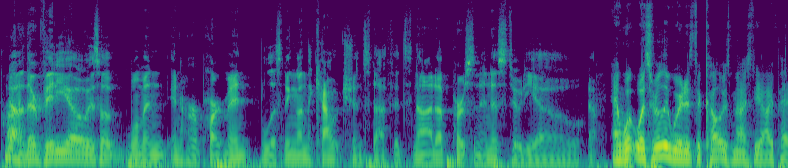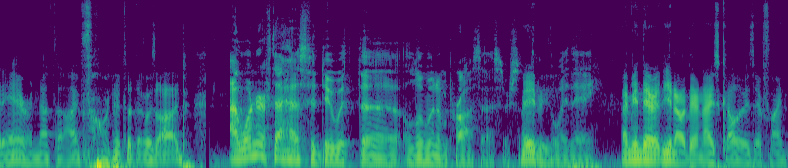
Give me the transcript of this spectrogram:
Product. No, their video is a woman in her apartment listening on the couch and stuff. It's not a person in a studio. No. And what, what's really weird is the colors match the iPad Air and not the iPhone. I thought that was odd. I wonder if that has to do with the aluminum process or something. Maybe the way they. I mean, they're you know they're nice colors. They're fine,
